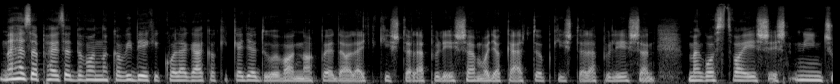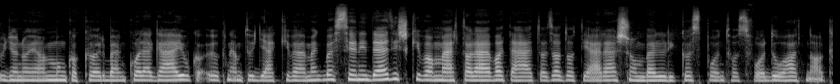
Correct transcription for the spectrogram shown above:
Nehezebb helyzetben vannak a vidéki kollégák, akik egyedül vannak például egy kis településen, vagy akár több kis településen megosztva, és, és nincs ugyanolyan munkakörben kollégájuk, ők nem tudják kivel megbeszélni, de ez is ki van már találva, tehát az adott járáson belüli központhoz fordulhatnak.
